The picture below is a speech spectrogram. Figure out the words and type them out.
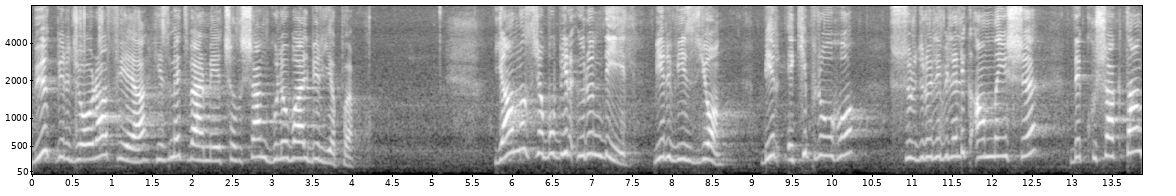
büyük bir coğrafyaya hizmet vermeye çalışan global bir yapı. Yalnızca bu bir ürün değil, bir vizyon, bir ekip ruhu, sürdürülebilirlik anlayışı ve kuşaktan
